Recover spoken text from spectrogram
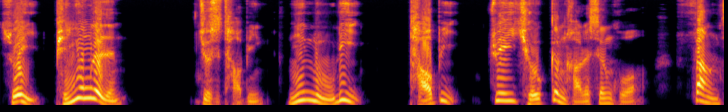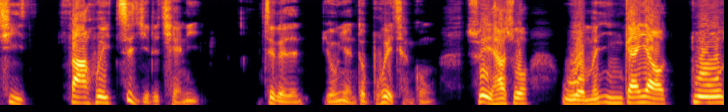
所以，平庸的人就是逃兵。你努力逃避，追求更好的生活，放弃发挥自己的潜力，这个人永远都不会成功。所以他说，我们应该要多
